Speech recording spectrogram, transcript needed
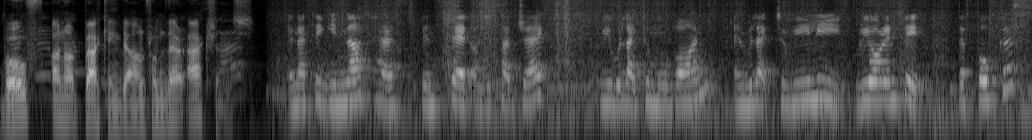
Both are not backing down from their actions. And I think enough has been said on the subject we would like to move on and we'd like to really reorientate the focus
